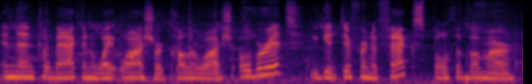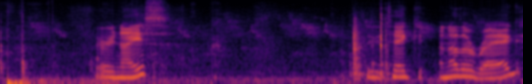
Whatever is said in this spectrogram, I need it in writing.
and then come back and whitewash or color wash over it. You get different effects. Both of them are very nice. So you take another rag.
